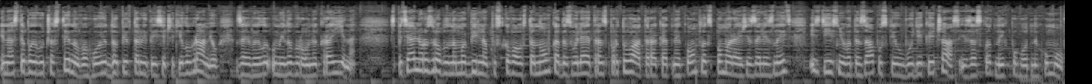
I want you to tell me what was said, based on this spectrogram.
і нести бойову частину вагою до півтори тисячі кілограмів, заявили у Міноборони країни. Спеціально розроблена мобільна пускова установка дозволяє транспортувати ракетний комплекс по мережі залізниць і здійснювати запуски у будь-який час із за складних погодних умов.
